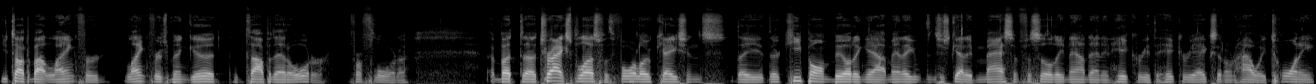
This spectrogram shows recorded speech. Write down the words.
you talked about Langford. Langford's been good at the top of that order for Florida. But uh, Trax Plus with four locations, they they keep on building out. Man, they just got a massive facility now down in Hickory at the Hickory exit on Highway 20,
